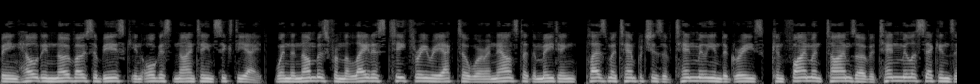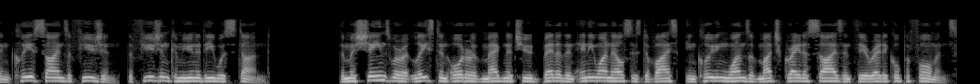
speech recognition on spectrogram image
being held in Novosibirsk in August 1968. When the numbers from the latest T3 reactor were announced at the meeting, plasma temperatures of 10 million degrees, confinement times over 10 milliseconds and clear signs of fusion, the fusion community was stunned. The machines were at least an order of magnitude better than anyone else's device, including ones of much greater size and theoretical performance.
